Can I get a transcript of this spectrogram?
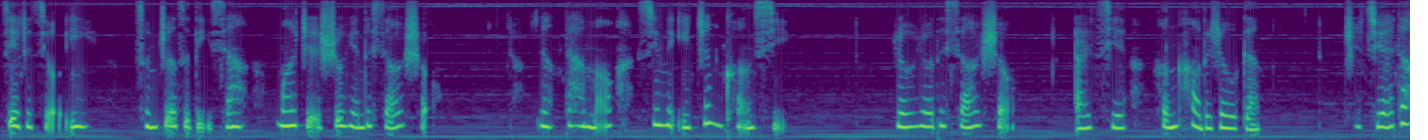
借着酒意，从桌子底下摸着书媛的小手，让大毛心里一阵狂喜。柔柔的小手，而且很好的肉感，只觉得。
